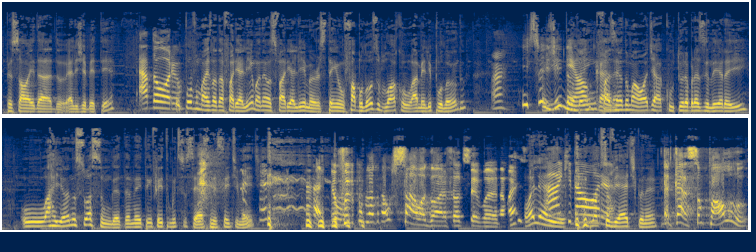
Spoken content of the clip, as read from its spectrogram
o pessoal aí da, do LGBT. O Adoro. povo mais lá da Faria Lima, né? Os Faria Limers, tem o fabuloso bloco Amelie Pulando. Ah, Isso é E genial, também cara. fazendo uma ode à cultura brasileira aí. O Ariano Suassunga também tem feito muito sucesso recentemente. Eu fui pro bloco da Ursal agora, final de semana, mas. Olha aí, Ai, que da o bloco hora. soviético, né? É, Cara, São Paulo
